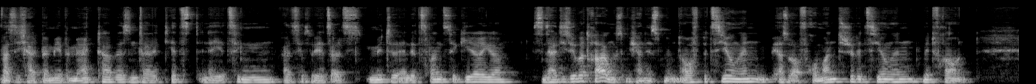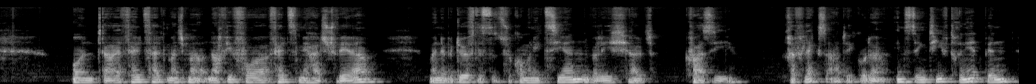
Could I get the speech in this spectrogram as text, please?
was ich halt bei mir bemerkt habe, sind halt jetzt in der jetzigen, also jetzt als Mitte, Ende 20-Jähriger, sind halt diese Übertragungsmechanismen auf Beziehungen, also auf romantische Beziehungen mit Frauen. Und da fällt es halt manchmal nach wie vor, fällt es mir halt schwer, meine Bedürfnisse zu kommunizieren, weil ich halt quasi reflexartig oder instinktiv trainiert bin,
